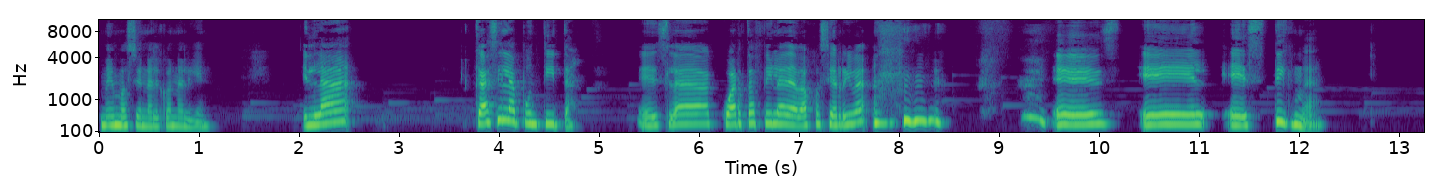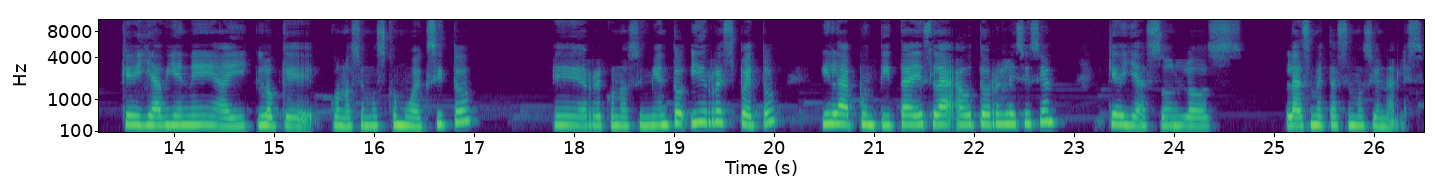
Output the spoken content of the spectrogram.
emocional con alguien. La casi la puntita es la cuarta fila de abajo hacia arriba. es el estigma, que ya viene ahí lo que conocemos como éxito, eh, reconocimiento y respeto. Y la puntita es la autorrealización, que ya son los, las metas emocionales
